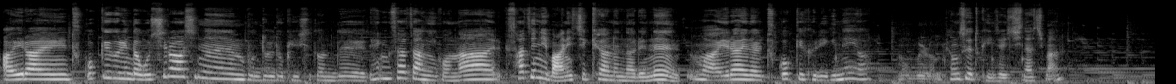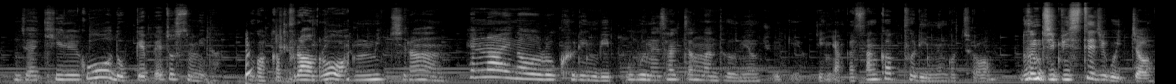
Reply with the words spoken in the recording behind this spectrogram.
아이라인 두껍게 그린다고 싫어하시는 분들도 계시던데 행사장이거나 사진이 많이 찍혀야 하는 날에는 좀 아이라인을 두껍게 그리긴 해요. 뭐 물론 평소에도 굉장히 진하지만 굉장히 길고 높게 빼줬습니다. 그리고 아까 브라운으로 눈밑이랑 펜라이너로 그린 밑부분에 살짝만 더 음영 줄게요. 약간 쌍꺼풀이 있는 것처럼 눈지 비슷해지고 있죠.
